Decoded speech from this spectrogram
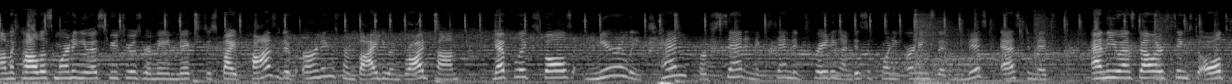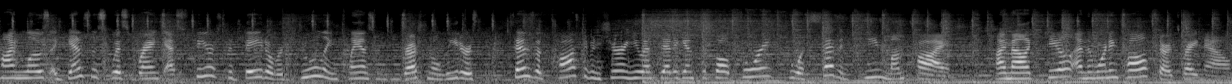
On the call this morning, U.S. futures remain mixed despite positive earnings from Baidu and Broadcom. Netflix falls nearly 10% in extended trading on disappointing earnings that missed estimates. And the U.S. dollar sinks to all time lows against the Swiss franc as fierce debate over dueling plans from congressional leaders sends the cost of insuring U.S. debt against default soaring to a 17 month high. I'm Alex Steele, and the morning call starts right now.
